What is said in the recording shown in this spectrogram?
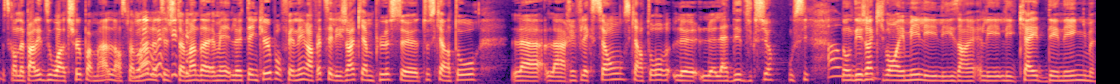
parce qu'on a parlé du Watcher pas mal en ce moment, Ouais, là, tu sais ouais. justement, mais le Tinker pour finir, en fait, c'est les gens qui aiment plus euh, tout ce qui entoure la, la réflexion, ce qui entoure le, le- la déduction aussi. Ah Donc oui. des gens qui vont aimer les les, les quêtes d'énigmes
